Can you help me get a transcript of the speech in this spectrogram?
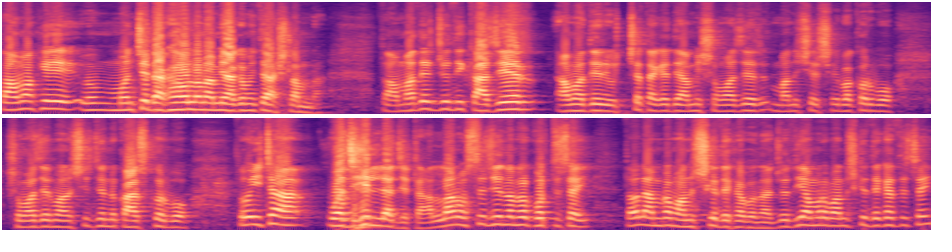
তো আমাকে মঞ্চে ডাকা হলো না, আমি আগামীতে আসলাম না। তো আমাদের যদি কাজের, আমাদের ইচ্ছা থাকে যে আমি সমাজের মানুষের সেবা করব, সমাজের মানুষের জন্য কাজ করব, তো এটা ওয়াজহিল্লা যেটা। আল্লাহর হস্তে যদি আমরা করতে চাই, তাহলে আমরা মানুষকে দেখাবো না। যদি আমরা মানুষকে দেখাতে চাই,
